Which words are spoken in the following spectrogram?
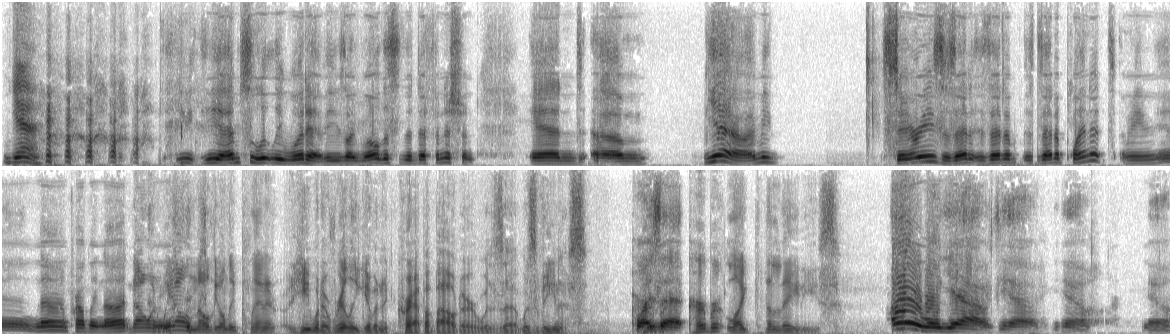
Yeah. he, he absolutely would have. He's like, well, this is the definition. And um, yeah, I mean, Ceres is that is that a is that a planet? I mean, eh, no, probably not. No, and I mean, we all know the only planet he would have really given a crap about her was uh, was Venus. Why Herbert, is that? Herbert liked the ladies. Oh well, yeah, yeah, yeah, yeah,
